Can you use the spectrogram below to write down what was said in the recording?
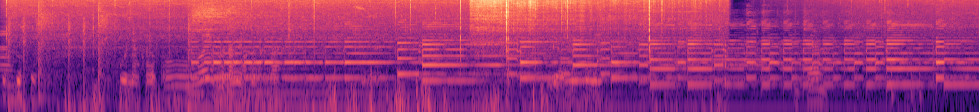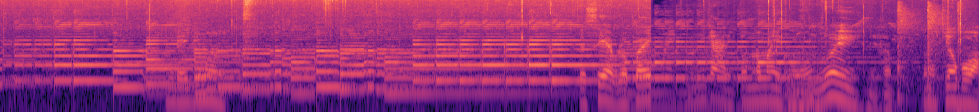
คุณนะครับโอ้ยมันอะไรกันวะเดี๋ยวจ้ามันได้อยี่น้องจะแซ่บเราไปถุงจ้านี่ต้มน้ำมันถุงเฮ้ยนี่ครับเออเจียวบอง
